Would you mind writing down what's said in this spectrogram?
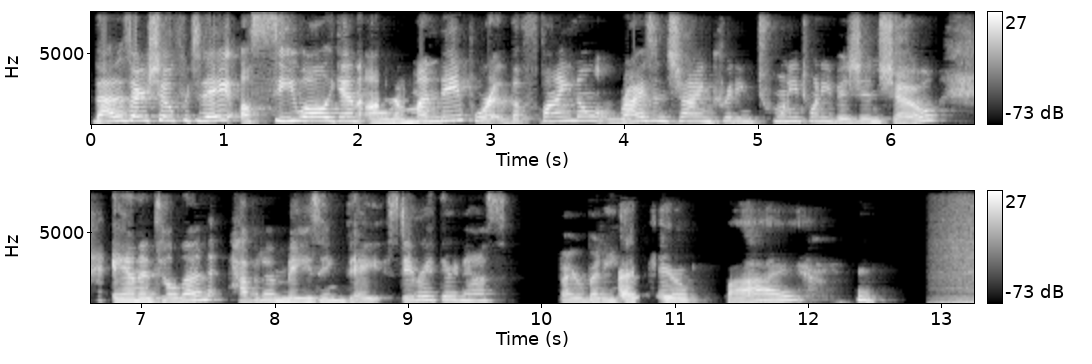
that is our show for today. I'll see you all again on a Monday for the final Rise and Shine Creating 2020 Vision show. And until then, have an amazing day. Stay right there, Naz. Bye, everybody. Thank you. Bye.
